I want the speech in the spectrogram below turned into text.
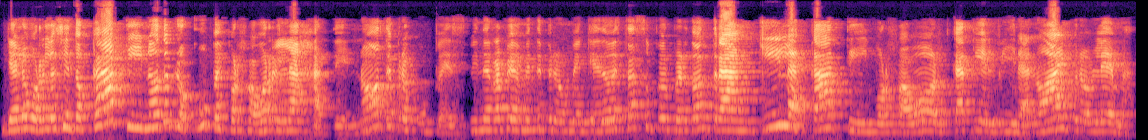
Ya lo borré, lo siento. Katy, no te preocupes, por favor, relájate. No te preocupes. Vine rápidamente, pero me quedó, está súper, perdón. Tranquila, Katy, por favor. Katy Elvira, no hay problema.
